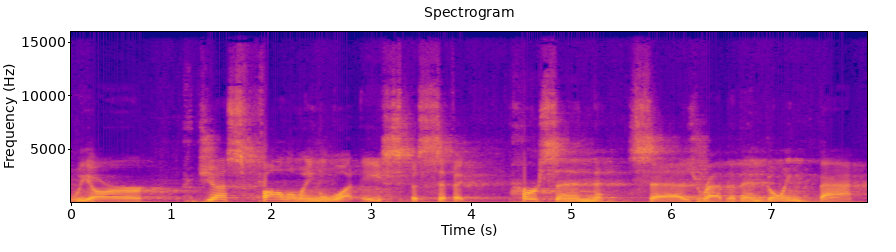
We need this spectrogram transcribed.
we are just following what a specific person says rather than going back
